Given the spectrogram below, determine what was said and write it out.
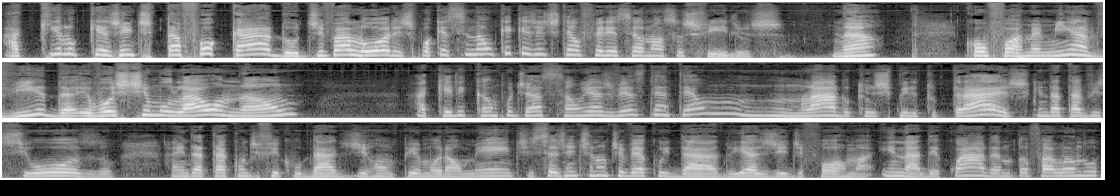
àquilo que a gente está focado de valores, porque senão o que, que a gente tem a oferecer aos nossos filhos? Né? Conforme a minha vida, eu vou estimular ou não aquele campo de ação. E às vezes tem até um, um lado que o espírito traz que ainda está vicioso, ainda está com dificuldade de romper moralmente. Se a gente não tiver cuidado e agir de forma inadequada, não estou falando,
